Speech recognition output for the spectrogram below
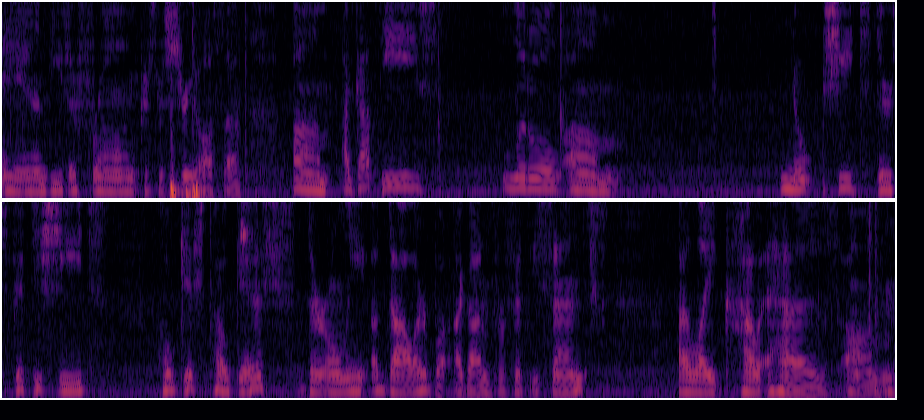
And these are from Christmas Tree also. Um, I got these little um, note sheets. There's 50 sheets. Hocus Pocus. They're only a dollar, but I got them for 50 cents. I like how it has, um,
